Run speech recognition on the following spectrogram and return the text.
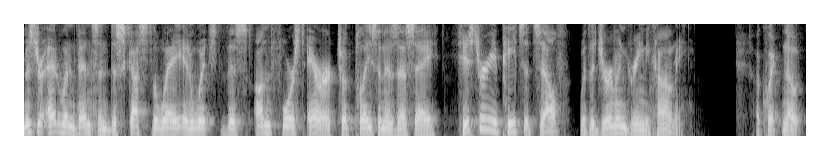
Mr. Edwin Benson discussed the way in which this unforced error took place in his essay, History Repeats Itself with the German Green Economy. A quick note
